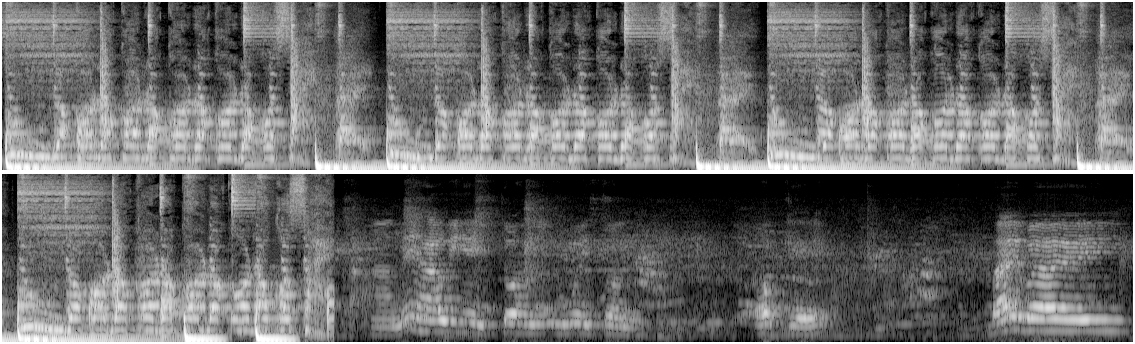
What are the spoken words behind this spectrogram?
Dung doko doko doko doko doko sai. Dung doko doko doko doko doko sai. Dung doko doko doko doko doko sai. Dung doko doko doko doko doko sai. Ah, may hawi niya ito, ano mo ito. Okay. Bye-bye.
